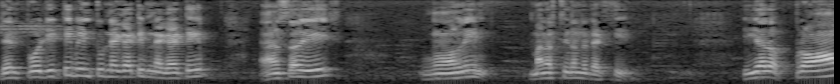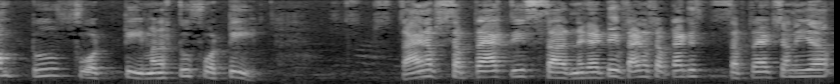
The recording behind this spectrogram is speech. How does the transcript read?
then positive into negative negative. Answer is only minus 318 here from 240 minus 240 sign of subtract is uh, negative. Sign of subtract is subtraction here.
